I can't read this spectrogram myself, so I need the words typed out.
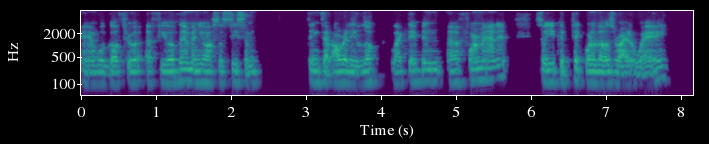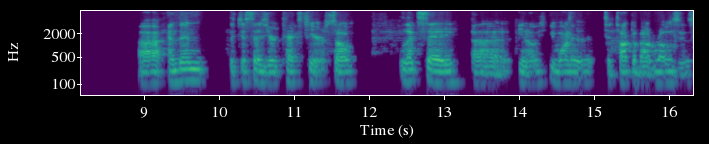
and we'll go through a few of them, and you also see some things that already look like they've been uh, formatted. So you could pick one of those right away. Uh, and then it just says your text here. So let's say, uh, you know, you wanted to talk about roses.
